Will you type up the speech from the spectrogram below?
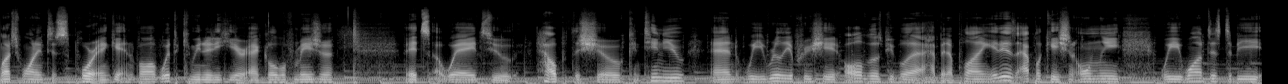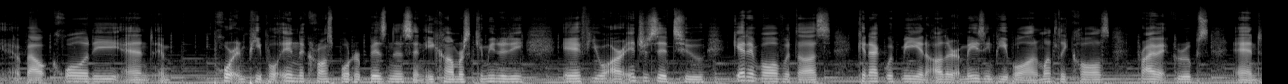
much wanting to support and get involved with the community here at Global from Asia. It's a way to help the show continue, and we really appreciate all of those people that have been applying. It is application only. We want this to be about quality and important people in the cross border business and e commerce community. If you are interested to get involved with us, connect with me and other amazing people on monthly calls, private groups, and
